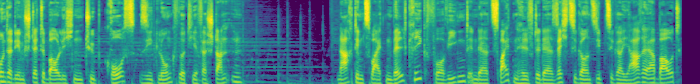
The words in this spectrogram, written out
Unter dem städtebaulichen Typ Großsiedlung wird hier verstanden, nach dem Zweiten Weltkrieg vorwiegend in der zweiten Hälfte der 60er und 70er Jahre erbaut,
